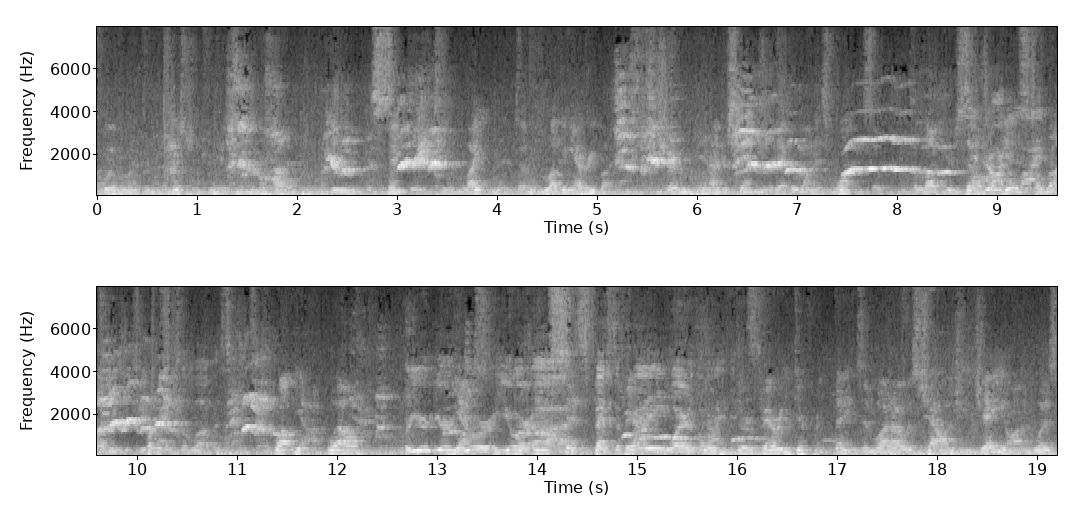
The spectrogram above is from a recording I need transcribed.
equivalent in the Christian tradition of being ascended to enlightenment of loving everybody and, and understanding that everyone is one. So to love yourself a is to love the this person. of love, like. Well, yeah, well, Or you're you're Yes, you're, you're uh, specifying very- where the they're, they're very different things. And what I was challenging Jay on was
